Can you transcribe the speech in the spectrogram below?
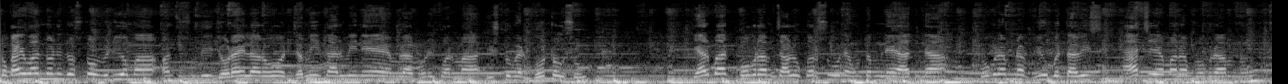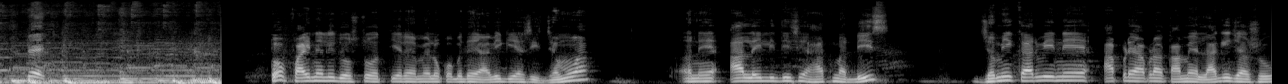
તો કાંઈ વાંધો નહીં દોસ્તો, વિડીયોમાં અંત સુધી જોડાયેલા રહો. જમી કારવીને હમણાં થોડીક વારમાં ઇન્સ્ટ્રુમેન્ટ ગોઠવશું. ત્યારબાદ પ્રોગ્રામ ચાલુ કરશું અને હું તમને આજના પ્રોગ્રામના વ્યૂ બતાવીશ. આ છે અમારા પ્રોગ્રામનું સ્ટેજ તો ફાઇનલી દોસ્તો, અત્યારે અમે લોકો બધા આવી ગયા છીએ જમવા અને આ લઈ લીધી છે હાથમાં ડીશ જમી કાઢવીને આપણે આપણા કામે લાગી જશું.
